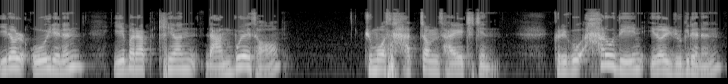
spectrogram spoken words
1월 5일에는 이바라키현 남부에서 규모 4.4의 지진 그리고 하루 뒤인 1월 6일에는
